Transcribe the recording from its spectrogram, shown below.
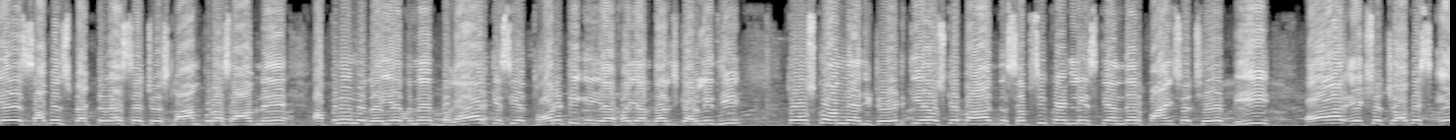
یہ sub inspector S H O Islampura صاحب نے اپنی مدعیت میں بغیر کسی اتھارٹی کے یہ ایف آئی آر درج کر لی تھی۔ تو اس کو ہم نے ایجیٹیٹ کیا، اس کے بعد سبسیکوینٹلی اس کے اندر پانچ سو چھ بی اور ایک سو چوبیس اے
